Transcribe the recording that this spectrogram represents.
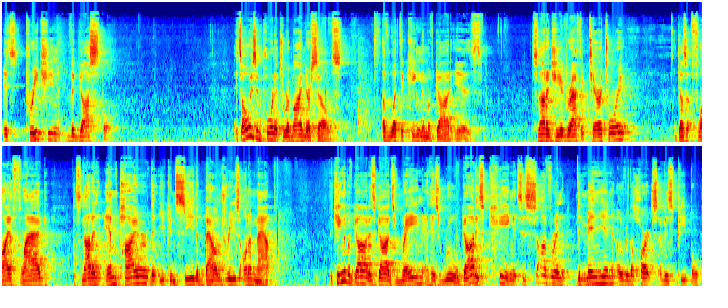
it's preaching the gospel. It's always important to remind ourselves of what the kingdom of God is. It's not a geographic territory, it doesn't fly a flag, it's not an empire that you can see the boundaries on a map. The kingdom of God is God's reign and his rule. God is king, it's his sovereign dominion over the hearts of his people.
